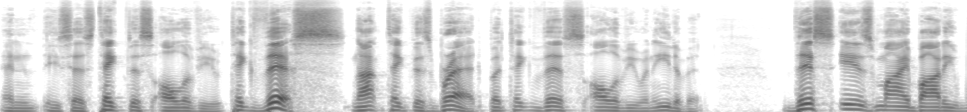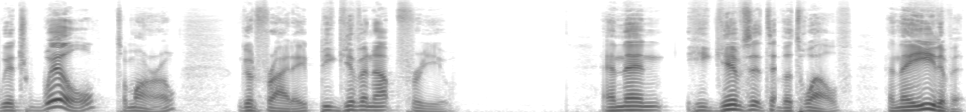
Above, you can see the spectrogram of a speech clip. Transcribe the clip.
and he says, "Take this, all of you. Take this, not take this bread, but take this, all of you, and eat of it. This is my body, which will tomorrow." Good Friday, be given up for you. And then he gives it to the 12, and they eat of it.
